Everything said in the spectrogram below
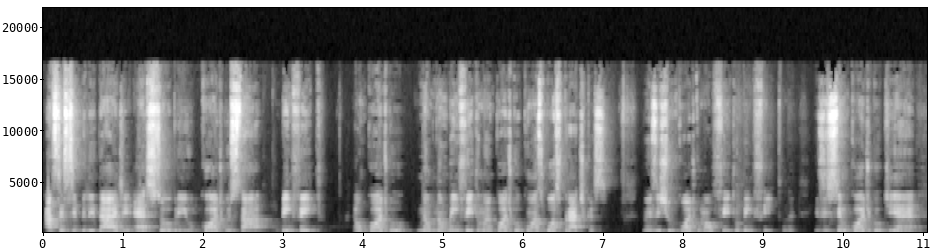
acessibilidade é sobre o código estar bem feito. É um código, não, não bem feito, mas um código com as boas práticas. Não existe um código mal feito ou bem feito. Né? Existe um código que, é,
